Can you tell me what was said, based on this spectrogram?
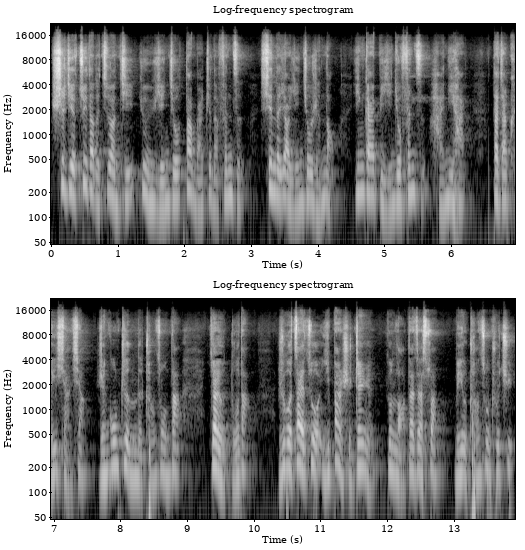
世界最大的计算机用于研究蛋白质的分子，现在要研究人脑，应该比研究分子还厉害。大家可以想象人工智能的传送大要有多大？如果在座一半是真人，用脑袋在算，没有传送出去，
